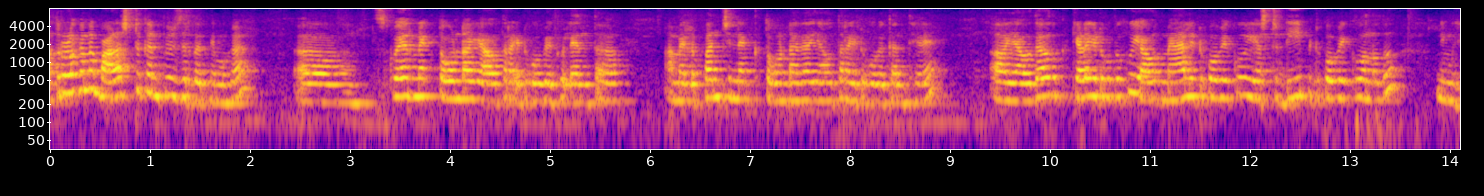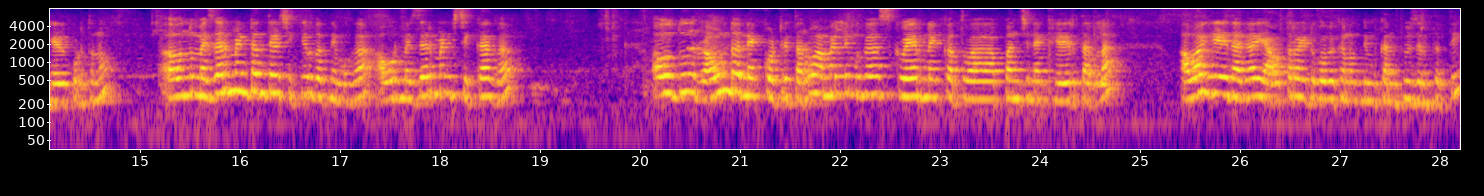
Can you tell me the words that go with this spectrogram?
ಅದ್ರೊಳಗನ ಭಾಳಷ್ಟು ಕನ್ಫ್ಯೂಸ್ ಇರ್ತೈತೆ ನಿಮ್ಗೆ. ಸ್ಕ್ವೇರ್ ನೆಕ್ ತೊಗೊಂಡಾಗ ಯಾವ ಥರ ಇಟ್ಕೋಬೇಕು ಲೆಂತ್ ಆಮೇಲೆ ಪಂಚ್ ನೆಕ್ ತೊಗೊಂಡಾಗ ಯಾವ ಥರ ಇಟ್ಕೋಬೇಕಂತ ಹೇಳಿ ಯಾವ್ದ್ಯಾವ್ದು ಕೆಳಗೆ ಇಟ್ಕೋಬೇಕು, ಯಾವ್ದು ಮ್ಯಾಲೆ ಇಟ್ಕೋಬೇಕು, ಎಷ್ಟು ಡೀಪ್ ಇಟ್ಕೋಬೇಕು ಅನ್ನೋದು ನಿಮ್ಗೆ ಹೇಳ್ಕೊಡ್ತಾನು. ಒಂದು ಮೆಜರ್ಮೆಂಟ್ ಅಂತೇಳಿ ಸಿಕ್ಕಿರ್ತದೆ ನಿಮ್ಗೆ. ಅವ್ರ ಮೆಜರ್ಮೆಂಟ್ ಸಿಕ್ಕಾಗ ಅವ್ರದ್ದು ರೌಂಡ್ ನೆಕ್ ಕೊಟ್ಟಿರ್ತಾರೋ, ಆಮೇಲೆ ನಿಮ್ಗೆ ಸ್ಕ್ವೇರ್ ನೆಕ್ ಅಥವಾ ಪಂಚ್ ನೆಕ್ ಹೇಳಿರ್ತಾರಲ್ಲ, ಅವಾಗ ಹೇಳಿದಾಗ ಯಾವ ಥರ ಇಟ್ಕೋಬೇಕು ಅನ್ನೋದು ನಿಮ್ಗೆ ಕನ್ಫ್ಯೂಸ್ ಇರ್ತೈತಿ.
